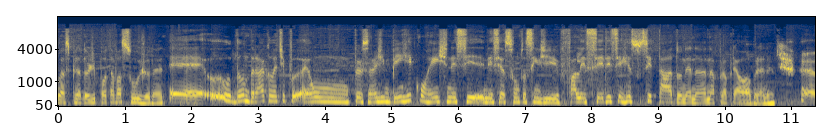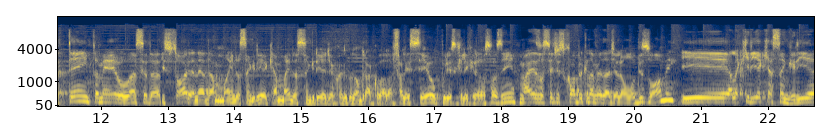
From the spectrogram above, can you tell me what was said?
o aspirador de pó tava sujo, né? É, o Dom Drácula, tipo, é um personagem bem recorrente nesse, nesse assunto, assim, de falecer e ser ressuscitado, né? Na, na própria obra, né? É, tem também o lance da história, né, da mãe da sangria, que a mãe da sangria, de acordo com o Dom Drácula, ela faleceu, por isso que ele queria ela sozinho. Mas você descobre que, na verdade, ela é um lobisomem e ela queria que a sangria,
